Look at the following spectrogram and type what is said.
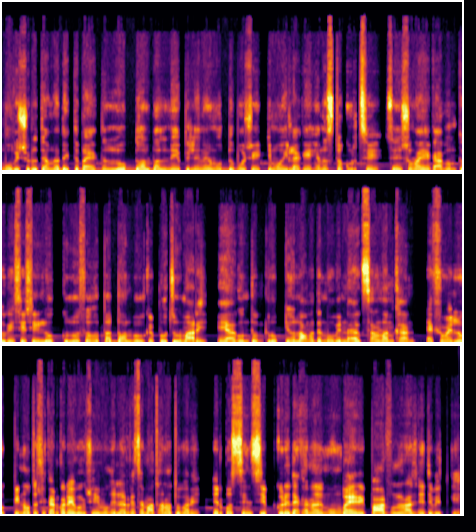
মুভির শুরুতে আমরা দেখতে পাই একজন লোক দলবল নিয়ে প্লেনের মধ্যে বসে একটি মহিলাকে হেনস্থ করছে। সেই সময় এক আগন্তুক এসে সেই লোকগুলো সহ তার দলবলকে প্রচুর মারে। এই আগন্তুক লোকটি হলো আমাদের মুভির নায়ক সালমান খান। একসময় লোকটি নত স্বীকার করে এবং সেই মহিলার কাছে মাথা নত করে। এরপর সিন শিফট করে দেখানো হয় মুম্বাইয়ের পাওয়ারফুল রাজনীতিবিদকে,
